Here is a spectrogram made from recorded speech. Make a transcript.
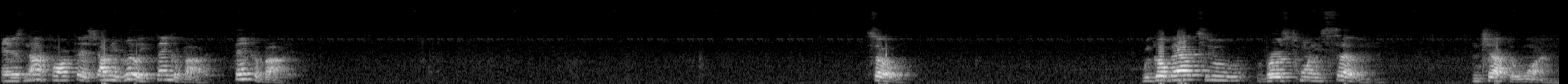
and it's not far fetched. I mean, really, think about it. Think about it. So, we go back to verse 27 in chapter 1.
